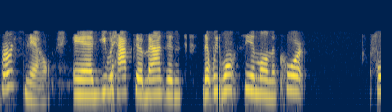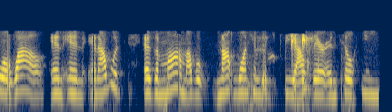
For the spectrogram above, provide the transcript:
first now. And you would have to imagine that we won't see him on the court for a while. And and and I would, as a mom, I would not want him to be out there until he,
